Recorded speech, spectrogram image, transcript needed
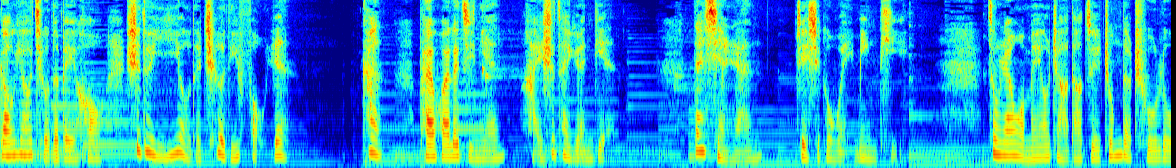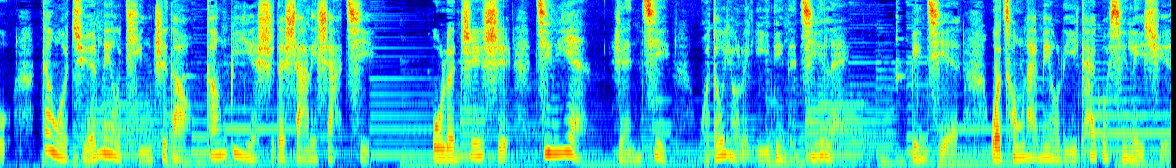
高要求的背后是对已有的彻底否认。看，徘徊了几年，还是在原点。但显然这是个伪命题。纵然我没有找到最终的出路，但我绝没有停滞到刚毕业时的傻里傻气。无论知识、经验、人际，我都有了一定的积累，并且我从来没有离开过心理学。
